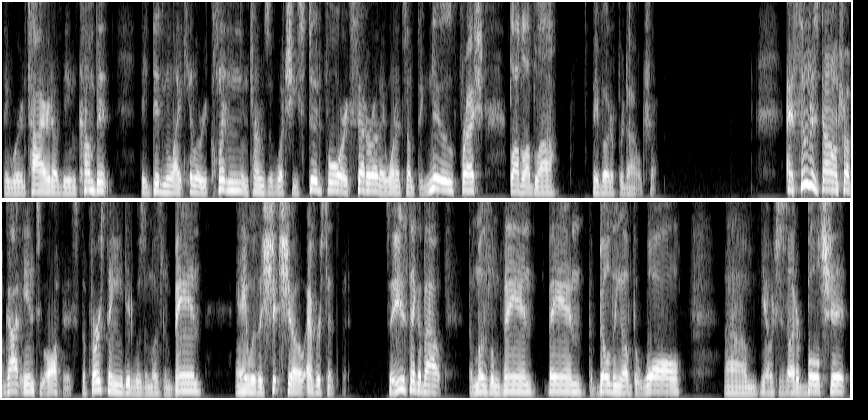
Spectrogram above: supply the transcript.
They were tired of the incumbent. They didn't like Hillary Clinton in terms of what she stood for, etc. They wanted something new, fresh, blah, blah, blah they voted for Donald Trump. As soon as Donald Trump got into office, the first thing he did was a Muslim ban, and it was a shit show ever since then. So you just think about the Muslim ban, ban, the building of the wall, um, you know, which is utter bullshit.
